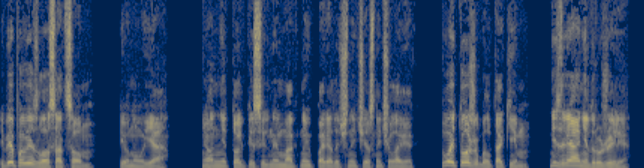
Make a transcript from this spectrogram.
«Тебе повезло с отцом», — кивнул я. Он не только сильный маг, но и порядочный, честный человек. Твой тоже был таким. Не зря они дружили.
